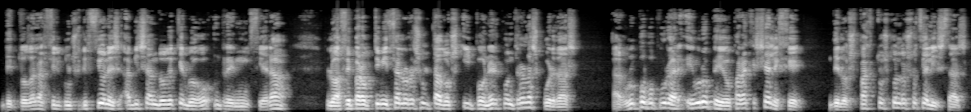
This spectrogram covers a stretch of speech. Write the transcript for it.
de todas las circunscripciones, avisando de que luego renunciará. Lo hace para optimizar los resultados y poner contra las cuerdas al Grupo Popular Europeo para que se aleje de los pactos con los socialistas,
